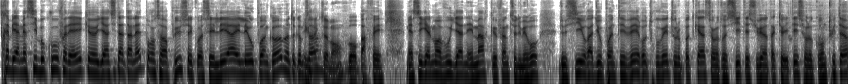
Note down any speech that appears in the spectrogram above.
Très bien, merci beaucoup Frédéric. Euh, il y a un site internet pour en savoir plus, c'est quoi? C'est léa et léo.com, un truc comme ça? Exactement. Bon, parfait. Merci également à vous Yann et Marc, fin de ce numéro de CEO Radio.tv. Retrouvez tout le podcast sur notre site et suivez notre actualité sur le compte Twitter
